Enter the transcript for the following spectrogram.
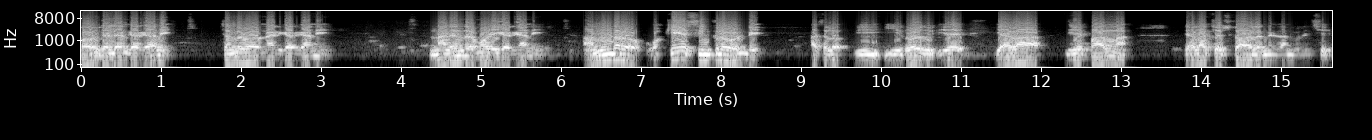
పవన్ కళ్యాణ్ గారు కానీ చంద్రబాబు నాయుడు గారు కానీ నరేంద్ర మోడీ గారు కానీ అందరూ ఒకే సింక్లో ఉండి అసలు ఈ ఈ రోజు ఏ ఎలా ఏ పాలన ఎలా చేసుకోవాలనే దాని గురించి.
